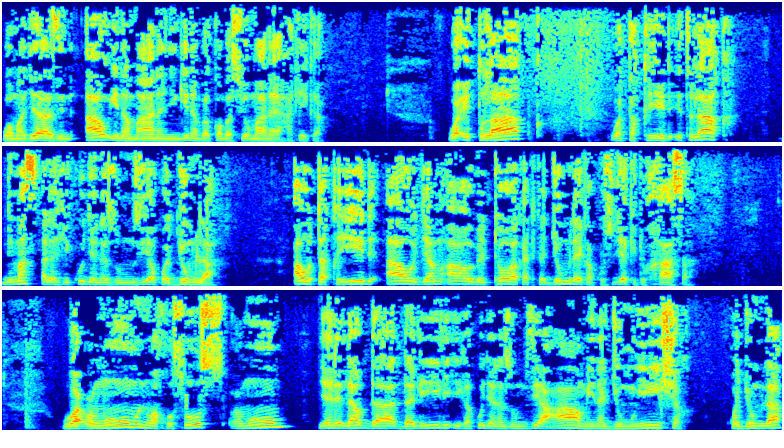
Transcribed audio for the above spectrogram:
wa majazin au ina maana nyingine ambayo kwamba sio maana ya hakika. Wa itlaq wa taqyid. Itlaq ni masala ikikuja inazungumzia kwa jumla au taqyid au jamaa umetoa katika jumla ikakusudia kitu hasa wa umum wa khusus umum yani labda dalili ikakuja inazungumzia am inajumuisha kwa jumla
